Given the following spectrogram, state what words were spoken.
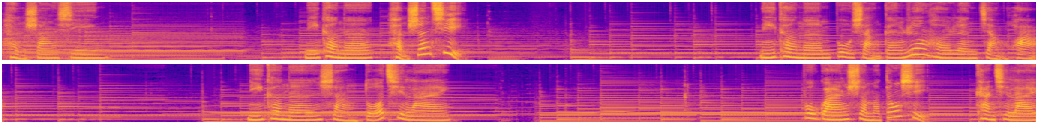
很伤心，你可能很生气，你可能不想跟任何人讲话，你可能想躲起来。不管什么东西。看起来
